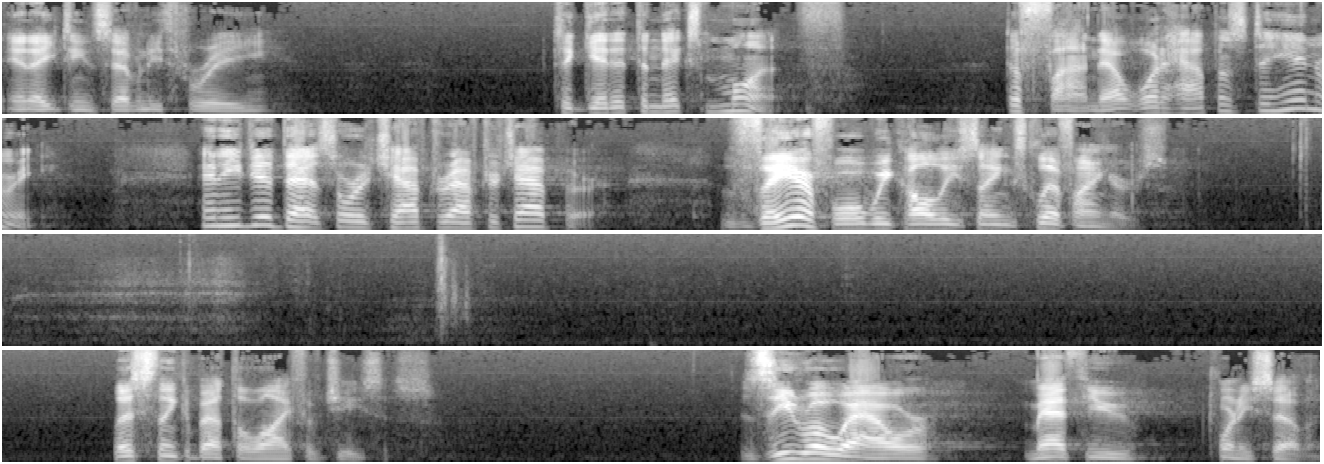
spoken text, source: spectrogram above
in 1873 to get it the next month to find out what happens to Henry. And he did that sort of chapter after chapter. Therefore, we call these things cliffhangers. Let's think about the life of Jesus. Zero hour, Matthew 27.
